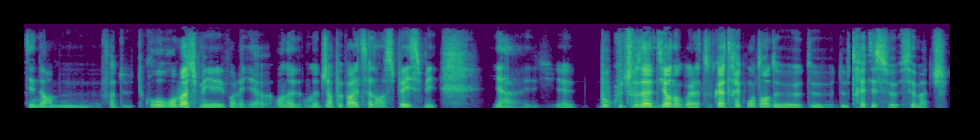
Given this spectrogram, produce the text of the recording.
d'énormes, enfin de, de gros gros matchs, mais voilà, il y a, on, a, on a déjà un peu parlé de ça dans le space, mais il y a, beaucoup de choses à dire, donc voilà, en tout cas très content de, de, traiter ce match.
